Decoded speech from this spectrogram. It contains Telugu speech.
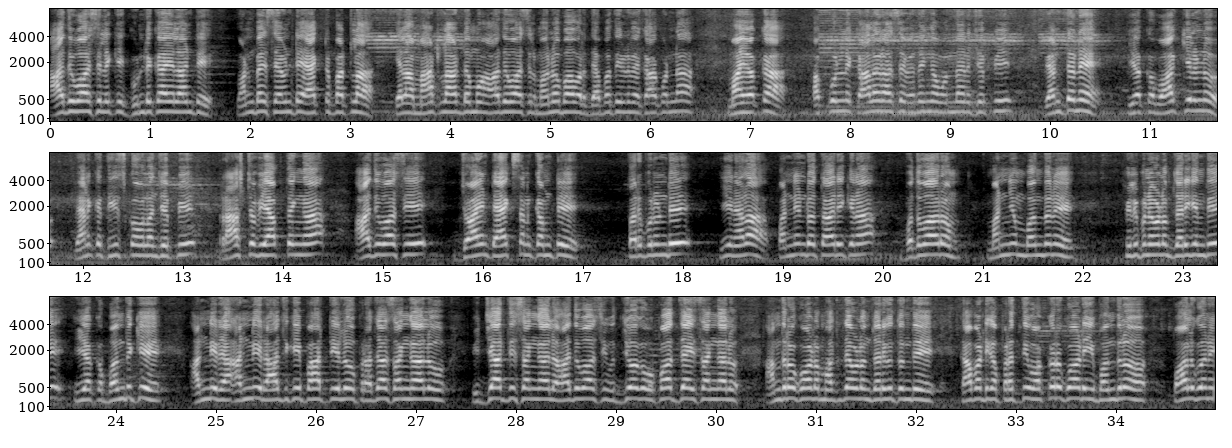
ఆదివాసులకి గుండెకాయ లాంటి వన్ బై సెవెంటీ యాక్ట్ పట్ల ఇలా మాట్లాడడము ఆదివాసుల మనోభావాలు దెబ్బతీయడమే కాకుండా మా యొక్క హక్కుల్ని కాలరాసే విధంగా ఉందని చెప్పి వెంటనే ఈ యొక్క వ్యాఖ్యలను వెనక్కి తీసుకోవాలని చెప్పి రాష్ట్ర వ్యాప్తంగా ఆదివాసీ జాయింట్ యాక్షన్ కమిటీ తరపు నుండి ఈ నెల పన్నెండో తారీఖున బుధవారం మన్యం బంద్ని పిలుపునివ్వడం జరిగింది. ఈ యొక్క బంద్కి అన్ని అన్ని రాజకీయ పార్టీలు ప్రజా సంఘాలు విద్యార్థి సంఘాలు ఆదివాసీ ఉద్యోగ ఉపాధ్యాయ సంఘాలు అందరూ కూడా మద్దతు ఇవ్వడం జరుగుతుంది. కాబట్టి ప్రతి ఒక్కరు కూడా ఈ బంద్లో పాల్గొని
